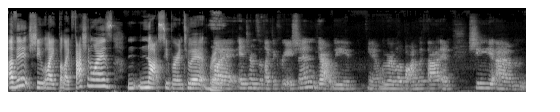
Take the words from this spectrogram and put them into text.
of it. She like, but like fashion wise, n- not super into it. Right. But in terms of like the creation, yeah, we, you know, we were able to bond with that. And she, um,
